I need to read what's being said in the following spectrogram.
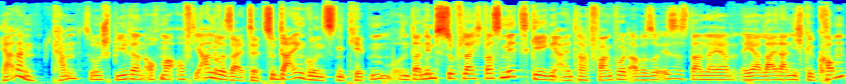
ja, dann kann so ein Spiel dann auch mal auf die andere Seite zu deinen Gunsten kippen und dann nimmst du vielleicht was mit gegen Eintracht Frankfurt, aber so ist es dann ja, ja leider nicht gekommen,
